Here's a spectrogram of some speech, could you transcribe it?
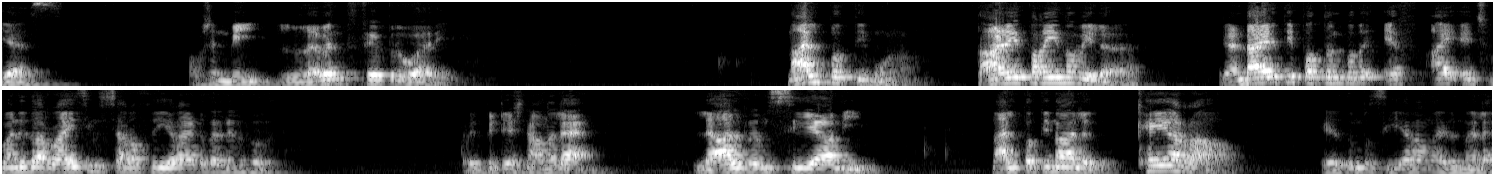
യെസ് ഓപ്ഷൻ ബി ലെവൻത് ഫെബ്രുവരി നാൽപ്പത്തി മൂന്ന് താഴെ പറയുന്നവയിൽ രണ്ടായിരത്തി പത്തൊൻപത് എഫ് ഐ എച്ച് വനിത rising star of the year ആയിട്ട് തിരഞ്ഞെടുത്തത്. റെപ്യൂട്ടേഷൻ ആണല്ലേ? ലാൽ റംസിയാമി. നാൽപ്പത്തിനാല് ഖെയറ എഴുതുമ്പോൾ സിയറ എന്ന് എഴുതുന്നത്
